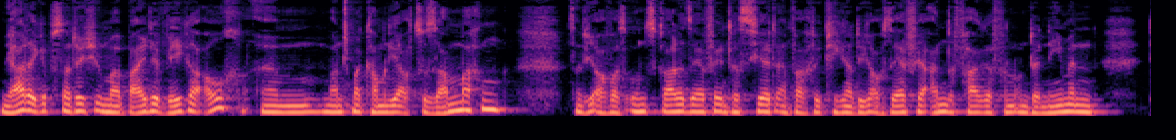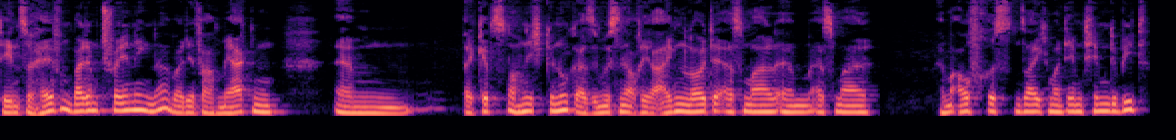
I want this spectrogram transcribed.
Ja, da gibt es natürlich immer beide Wege auch. Ähm, manchmal kann man die auch zusammen machen. Das ist natürlich auch, was uns gerade sehr viel interessiert. Einfach, wir kriegen natürlich auch sehr viel Anfrage von Unternehmen, denen zu helfen bei dem Training, ne? weil die einfach merken, ähm, da gibt's noch nicht genug. Also sie müssen ja auch ihre eigenen Leute erstmal ähm, erstmal ähm, aufrüsten, sage ich mal, in dem Themengebiet.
